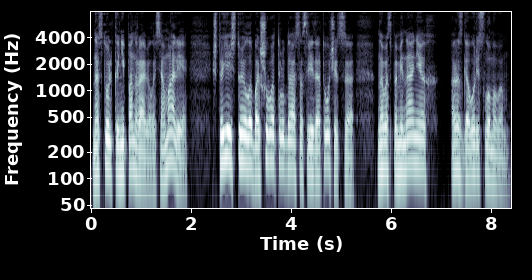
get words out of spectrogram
настолько не понравилось Амалии, что ей стоило большого труда сосредоточиться на воспоминаниях о разговоре с Ломовым.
